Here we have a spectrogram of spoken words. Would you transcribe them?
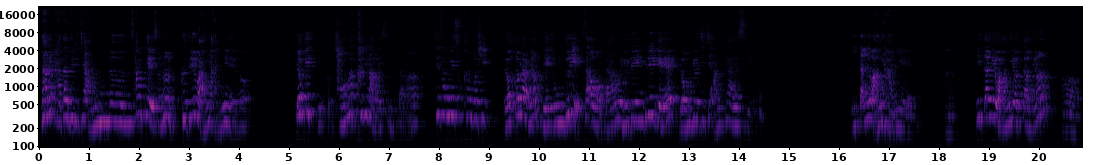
나를 받아들이지 않는 상태에서는 그들의 왕이 아니에요. 여기 정확하게 나와 있습니다. 세상에 속한 것이 어떠라면 내 종들이 싸워 나로 유대인들에게 넘겨지지 않게 하였으리라. 이 땅의 왕이 아니에요. 어, 이 땅의 왕이었다면 어,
